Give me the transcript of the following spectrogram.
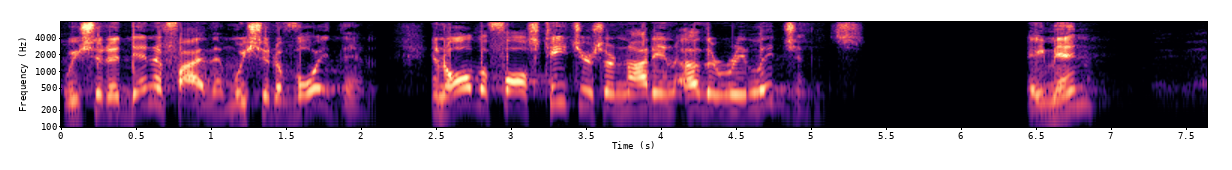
We should identify them. We should avoid them. And all the false teachers are not in other religions. Amen? Amen?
